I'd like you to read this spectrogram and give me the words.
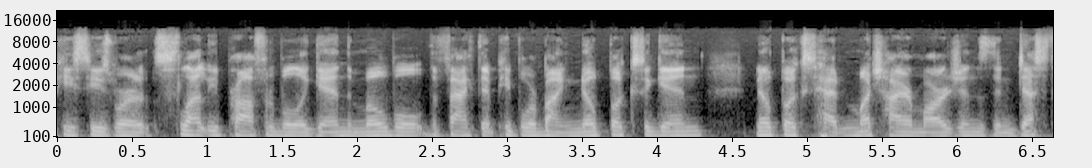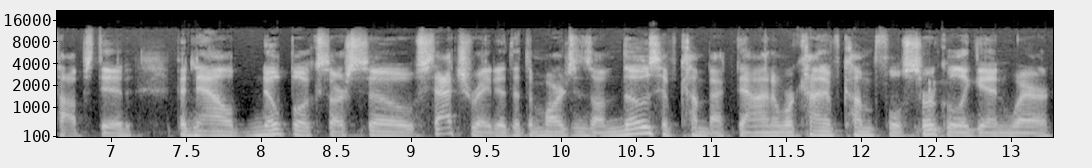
PCs were slightly profitable again. The mobile, the fact that people were buying notebooks again, notebooks had much higher margins than desktops did. But now notebooks are so saturated that the margins on those have come back down, and we're kind of come full circle again, where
